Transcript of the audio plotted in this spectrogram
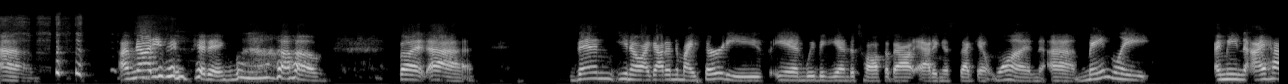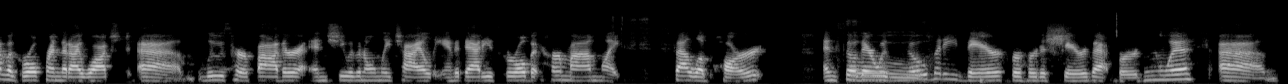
um, I'm not even kidding. um, but uh, then, you know, I got into my 30s and we began to talk about adding a second one. Um, mainly, I mean, I have a girlfriend that I watched um, lose her father, and she was an only child and a daddy's girl, but her mom like fell apart and so oh. there was oh. nobody there for her to share that burden with. Um,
